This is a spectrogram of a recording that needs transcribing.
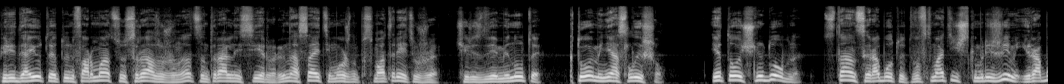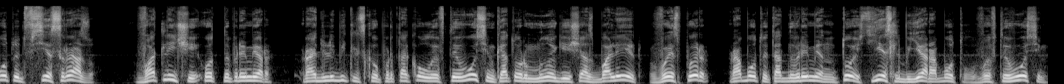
передают эту информацию сразу же на центральный сервер. И на сайте можно посмотреть уже через две минуты, кто меня слышал. Это очень удобно. Станции работают в автоматическом режиме и работают все сразу. В отличие от, например, радиолюбительского протокола FT8, которым многие сейчас болеют, ВСПР работает одновременно. То есть, если бы я работал в FT8,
